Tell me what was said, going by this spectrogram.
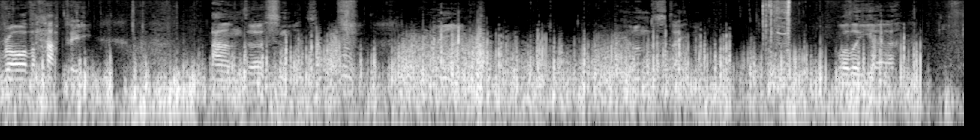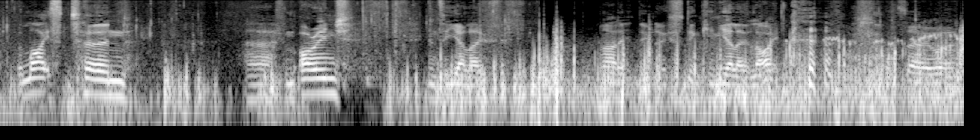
rather happy and uh, somewhat relieved an understatement. Well, the uh, the lights turned uh, from orange into yellow. I didn't do no stinking yellow light, so uh,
